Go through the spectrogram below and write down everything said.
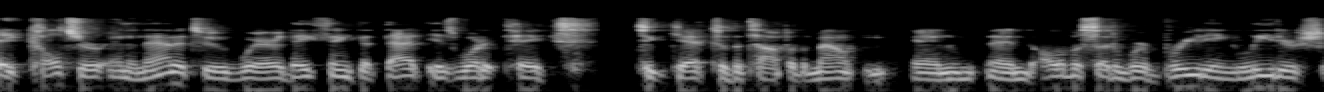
a culture and an attitude where they think that that is what it takes to get to the top of the mountain. And, and all of a sudden, we're breeding leaders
